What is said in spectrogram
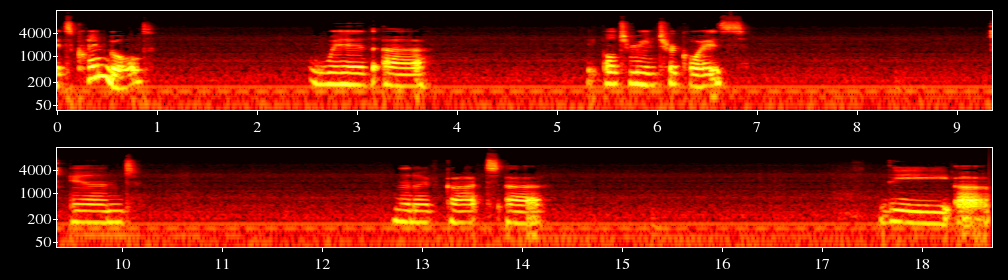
it's Quin gold with uh, the ultramarine turquoise and then I've got uh, the uh,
